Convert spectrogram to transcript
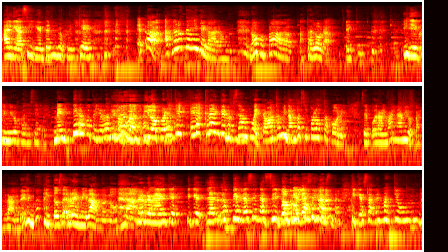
al día siguiente mi papá y que, epa, ¿a qué hora ustedes llegaron? No, papá, hasta la hora X. Y llegó y mi papá dice, mentira porque yo las vi lo peor- Y lo peor es que ellas creen que no se dan cuenta, van caminando así con los tacones. Se podrán imaginar, mi papá es grande. Entonces remedándonos. Me nada. revelan que, que, que la- los pies le hacen así. Los pies le hacen así, Y que sale más que un...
